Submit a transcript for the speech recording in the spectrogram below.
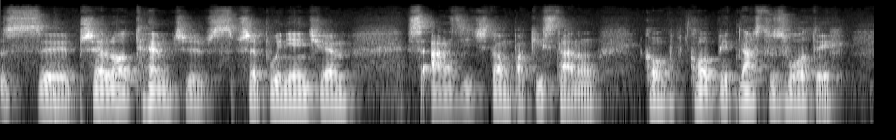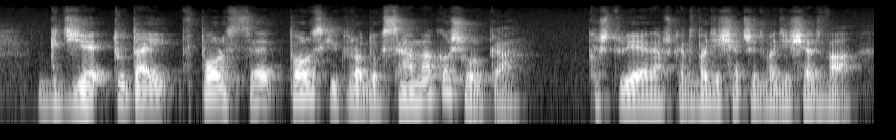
z przelotem czy z przepłynięciem z Azji czy tam Pakistanu około, około 15 zł. Gdzie tutaj w Polsce polski produkt, sama koszulka kosztuje na przykład 20 czy 22.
